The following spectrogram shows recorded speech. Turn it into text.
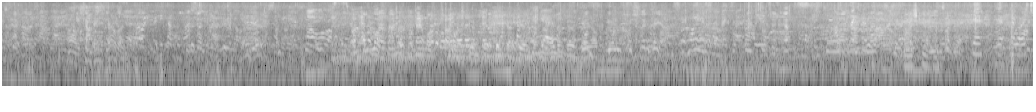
Oh, the camping caravan. You want them. Yeah, yeah, no worries.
